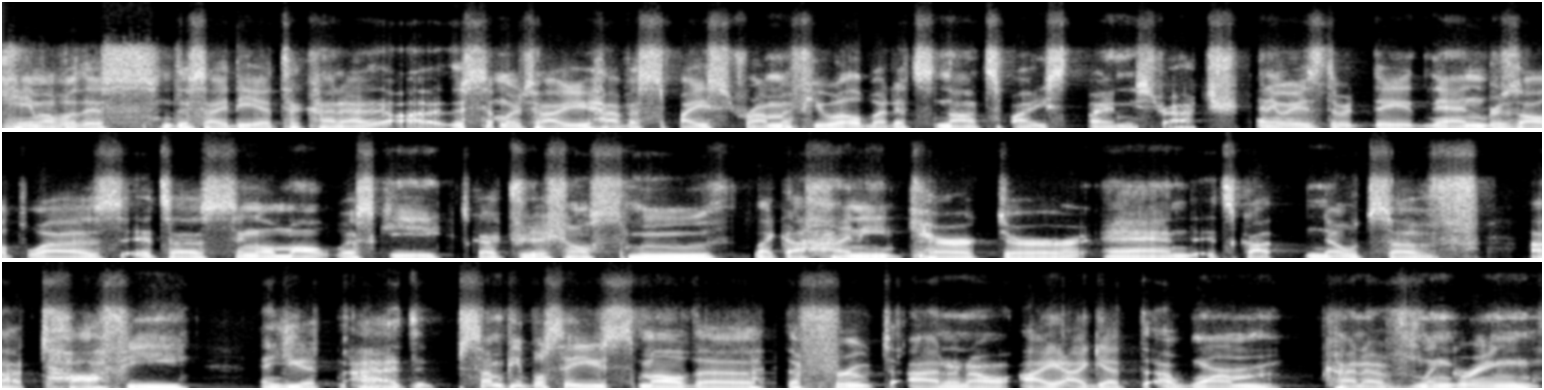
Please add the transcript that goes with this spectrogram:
came up with this this idea to kind of uh, similar to how you have a spiced rum, if you will, but it's not spiced by any stretch. Anyways, the, the, the end result was it's a single malt whiskey. It's got a traditional smooth, like a honeyed character, and it's got notes of uh, toffee and you get uh, some people say you smell the the fruit. I don't know. I, I get a warm kind of lingering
